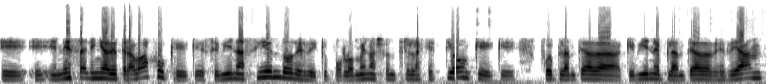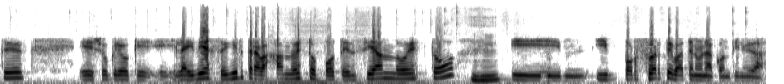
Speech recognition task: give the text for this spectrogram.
eh, en esa línea de trabajo que, que, se viene haciendo desde que por lo menos yo entré en la gestión, que, que fue planteada, que viene planteada desde antes. Eh, yo creo que eh, la idea es seguir trabajando esto, potenciando esto y, y, por suerte va a tener una continuidad.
